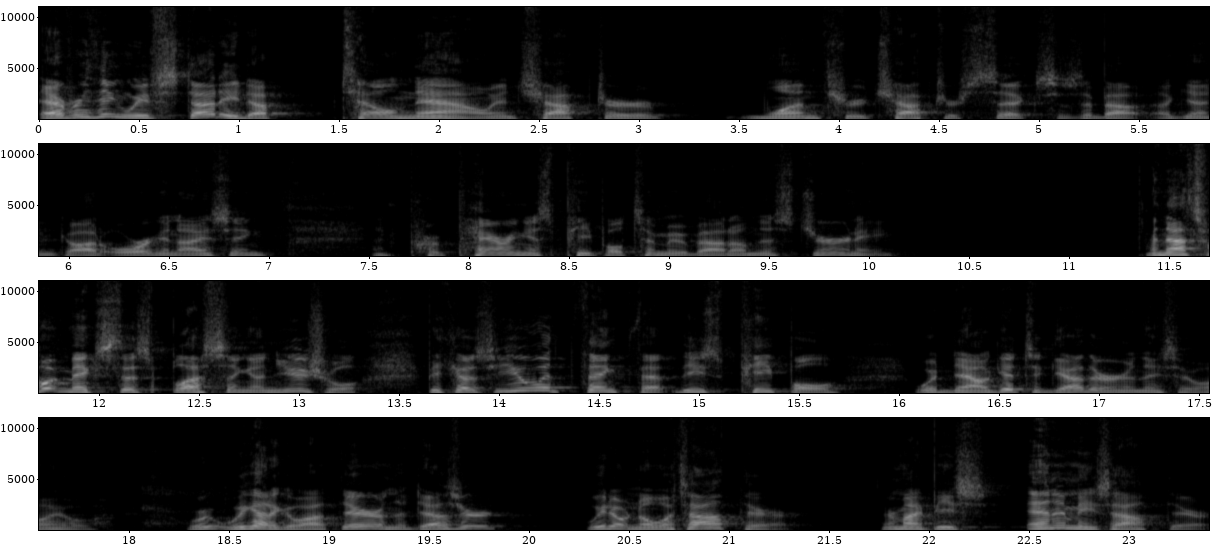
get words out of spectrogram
everything we've studied up till now in chapter 1 through chapter 6 is about, again, God organizing and preparing his people to move out on this journey. And that's what makes this blessing unusual because you would think that these people would now get together and they say, oh, well, we, we got to go out there in the desert. We don't know what's out there. There might be enemies out there.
